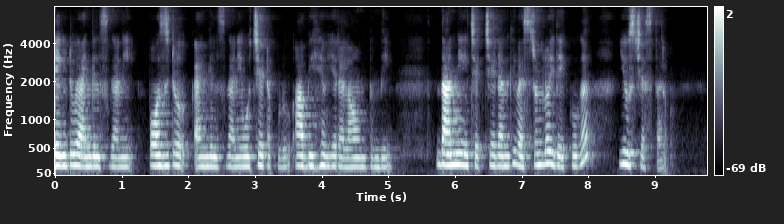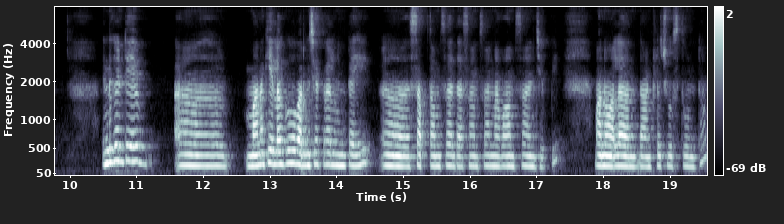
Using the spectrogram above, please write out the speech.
నెగిటివ్ యాంగిల్స్ కానీ పాజిటివ్ యాంగిల్స్ కానీ వచ్చేటప్పుడు ఆ బిహేవియర్ ఎలా ఉంటుంది. దాన్ని చెక్ చేయడానికి వెస్ట్రన్లో ఇది ఎక్కువగా యూస్ చేస్తారు. ఎందుకంటే మనకి ఎలాగో వర్గచక్రాలు ఉంటాయి. ఆ, సప్తాంశ దశాంశ నవాంశ అని చెప్పి మనం అలా దాంట్లో చూస్తూ ఉంటాం.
